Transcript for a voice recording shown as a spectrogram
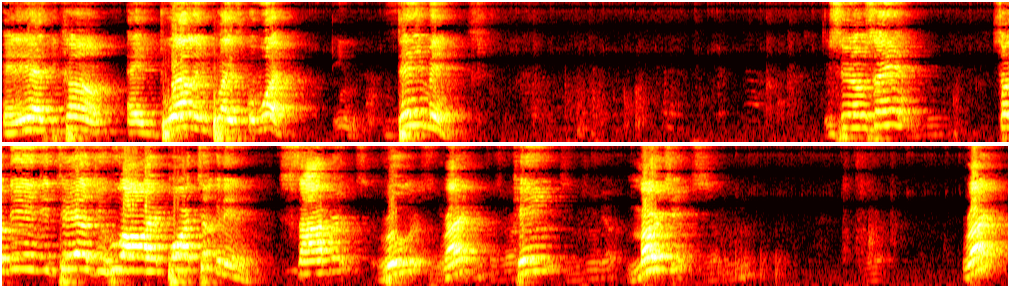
And it has become a dwelling place for what? Demons. Demons. You see what I'm saying? So then it tells you who all had partaken in it. Sovereigns, rulers, right? Kings, merchants. Right?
